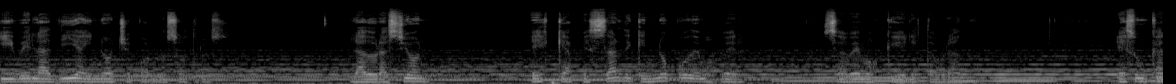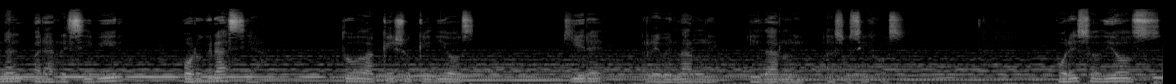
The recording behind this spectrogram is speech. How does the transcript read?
y vela día y noche por nosotros. La adoración es que a pesar de que no podemos ver, sabemos que Él está orando. Es un canal para recibir por gracia todo aquello que Dios quiere revelarle y darle a sus hijos. Por eso Dios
